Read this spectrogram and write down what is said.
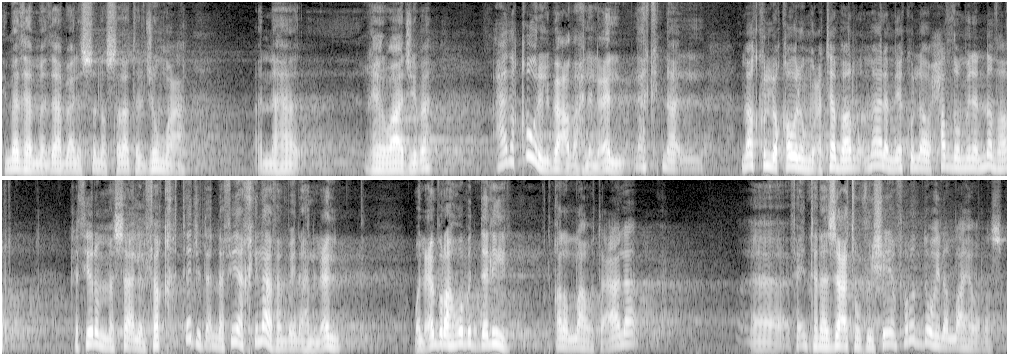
في مذهب مذهب أهل السنة صلاة الجمعة أنها غير واجبة؟ هذا قول لبعض أهل العلم لكن ما كل قول معتبر ما لم يكن له حظ من النظر. كثير من مسائل الفقه تجد أن فيها خلافا بين أهل العلم والعبرة هو بالدليل. قال الله تعالى آه، فإن تنازعتم في شيء فردوه إلى الله والرسول.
